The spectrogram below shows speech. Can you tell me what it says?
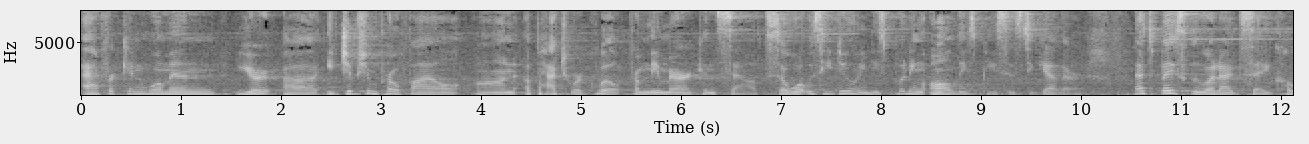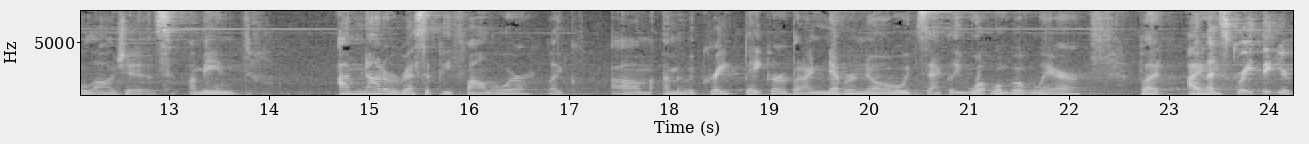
African woman, your uh, Egyptian profile on a patchwork quilt from the American South. So, what was he doing? He's putting all these pieces together. That's basically what I'd say collage is. I mean, I'm not a recipe follower. Like, um, I'm a great baker, but I never know exactly what will go where. But well, I, that's great that you're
